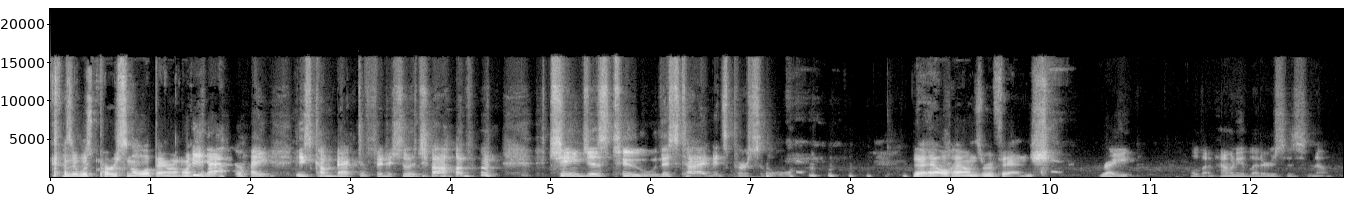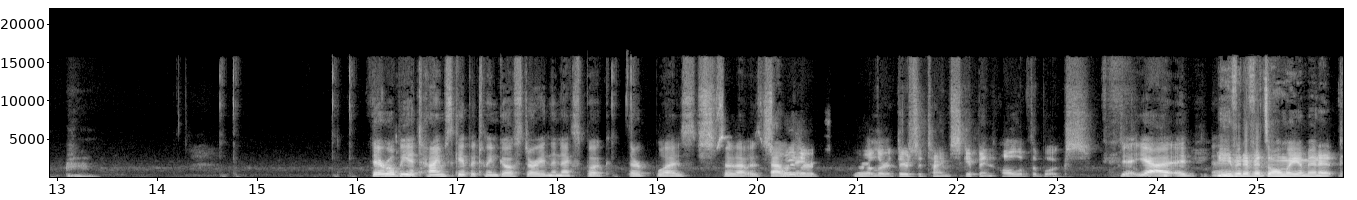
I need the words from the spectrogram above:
Because it was personal, apparently. yeah, right. He's come back to finish the job. Changes too. This time it's personal. The Hellhound's Revenge. Right. Hold on. How many letters is no? There will be a time skip between Ghost Story and the next book. There was, so that was Spoiler, validated. Spoiler alert. There's a time skip in all of the books. Yeah, yeah. It, uh, Even if it's only a minute,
